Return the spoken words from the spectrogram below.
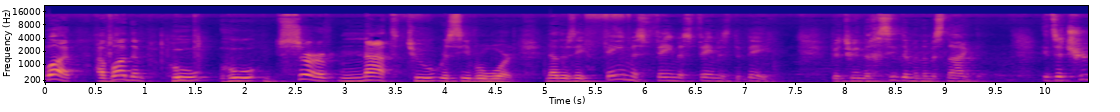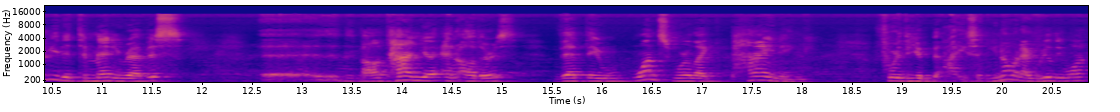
But avodim who who serve not to receive reward. Now, there's a famous, famous, famous debate between the Chassidim and the Misnagdim. It's attributed to many rabbis, Uh, the Balatanya and others, that they once were like pining for the. I said, you know what I really want?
